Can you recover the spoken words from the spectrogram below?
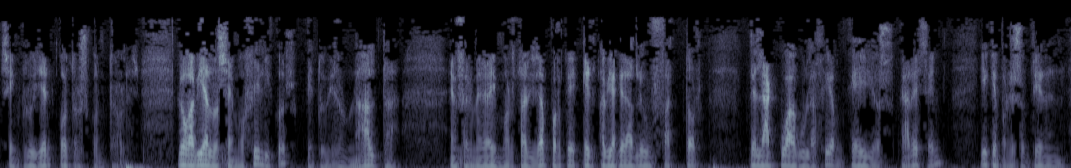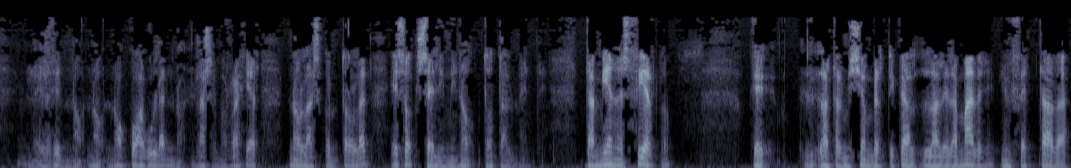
se incluyen otros controles. Luego había los hemofílicos, que tuvieron una alta enfermedad y mortalidad porque había que darle un factor de la coagulación que ellos carecen y que por eso tienen, es decir, no, no, no coagulan, las hemorragias no las controlan, eso se eliminó totalmente. También es cierto que la transmisión vertical, la de la madre infectada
